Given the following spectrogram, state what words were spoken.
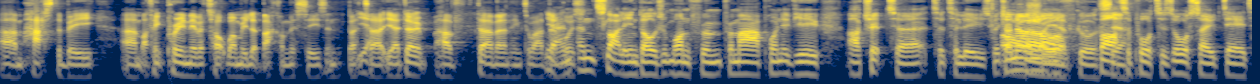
Um, has to be, um, I think, pretty near the top when we look back on this season. But Yeah. uh, yeah, don't have don't have anything to add Yeah, there, and, boys. and slightly indulgent one from from our point of view. Our trip to to Toulouse, which I know Oh, a lot yeah, of, of course, Bath yeah. supporters also did.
